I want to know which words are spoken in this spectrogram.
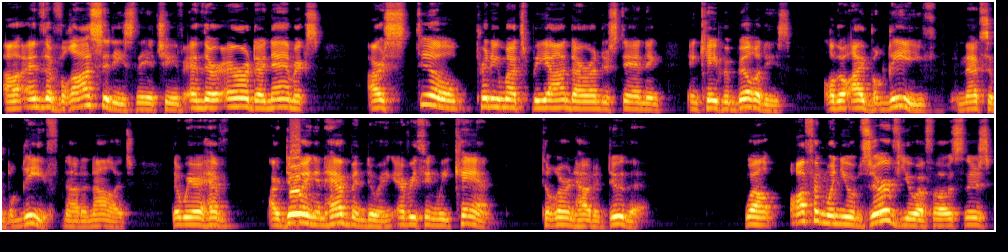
Uh, and the velocities they achieve and their aerodynamics are still pretty much beyond our understanding and capabilities. Although I believe, and that's a belief, not a knowledge, that we have are doing and have been doing everything we can to learn how to do that. Well, often when you observe UFOs, there's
